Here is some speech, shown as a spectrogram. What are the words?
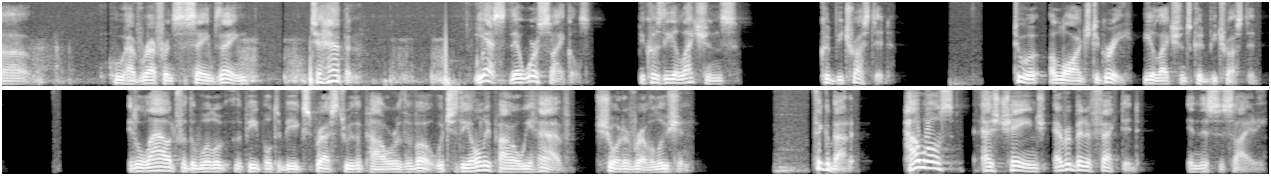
uh, who have referenced the same thing to happen. Yes, there were cycles because the elections could be trusted to a, a large degree. The elections could be trusted. It allowed for the will of the people to be expressed through the power of the vote, which is the only power we have short of revolution. Think about it. How else has change ever been affected in this society?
